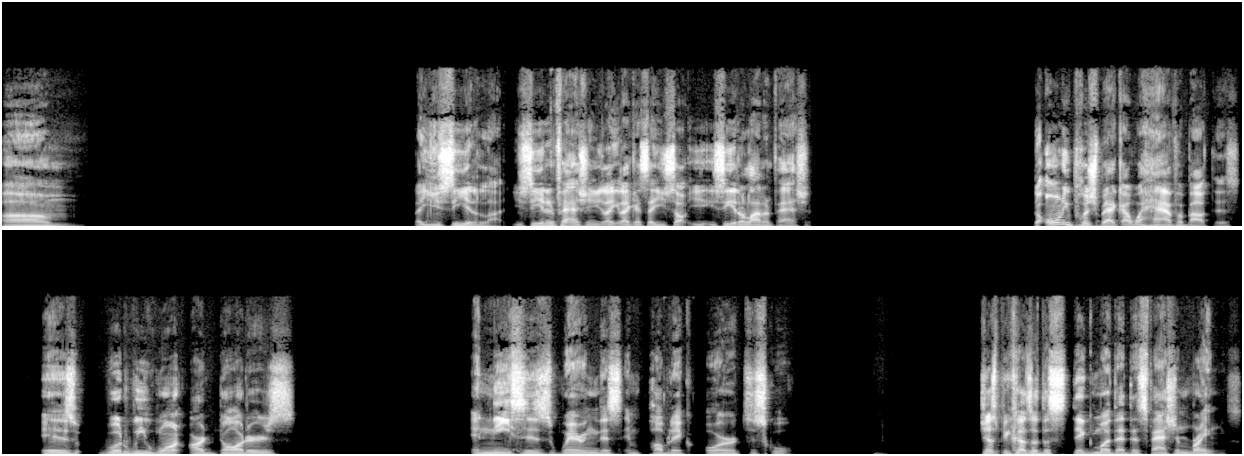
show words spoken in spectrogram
Um, like you see it a lot. You see it in fashion. Like like I said, you saw you, you see it a lot in fashion. The only pushback I would have about this is would we want our daughters and nieces wearing this in public or to school. Just because of the stigma that this fashion brings.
